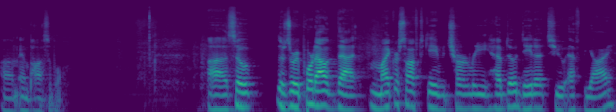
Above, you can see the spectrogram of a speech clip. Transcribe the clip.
um, and possible. Uh, so, there's a report out that Microsoft gave Charlie Hebdo data to FBI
